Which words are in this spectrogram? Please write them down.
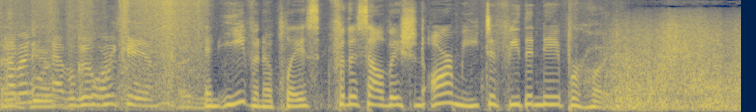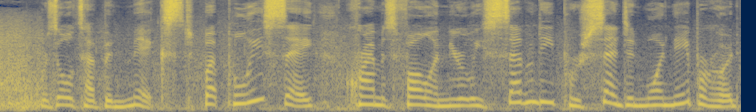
Have a good weekend. and even a place for the Salvation Army to feed the neighborhood. Results have been mixed, but police say crime has fallen nearly 70% in one neighborhood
